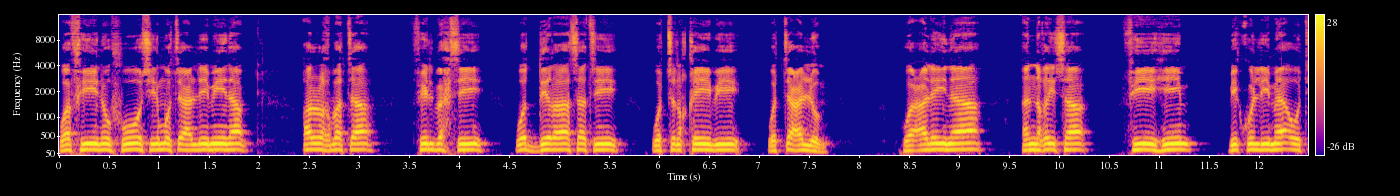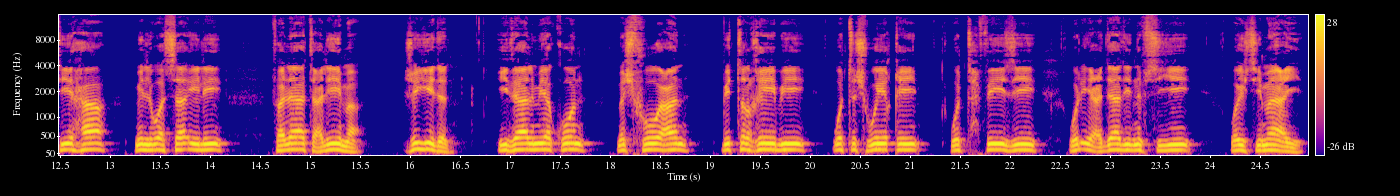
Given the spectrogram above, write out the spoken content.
وفي نفوس المتعلمين الرغبة في البحث والدراسة والتنقيب والتعلم. وعلينا أن نغرس فيهم بكل ما أتيح من الوسائل فلا تعليم جيدا. إذا لم يكن مشفوعا بالترغيب والتشويق والتحفيز والإعداد النفسي والاجتماعي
